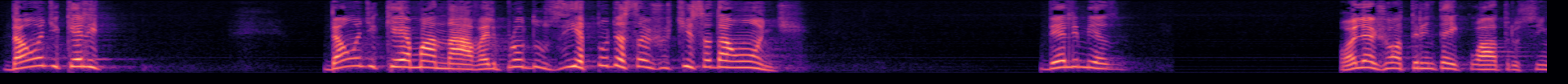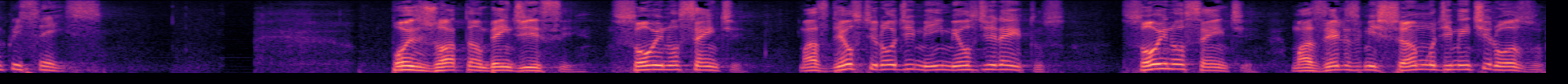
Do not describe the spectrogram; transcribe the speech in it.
Da onde que ele da onde que emanava? Ele produzia toda essa justiça da onde? Dele mesmo. Olha Jó 34, 5 e 6. Pois Jó também disse: Sou inocente, mas Deus tirou de mim meus direitos. Sou inocente, mas eles me chamam de mentiroso.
